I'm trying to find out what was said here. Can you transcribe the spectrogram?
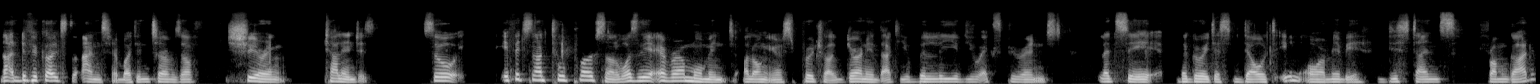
not difficult to answer, but in terms of sharing challenges. So if it's not too personal, was there ever a moment along your spiritual journey that you believed you experienced, let's say, the greatest doubt in or maybe distance from God?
